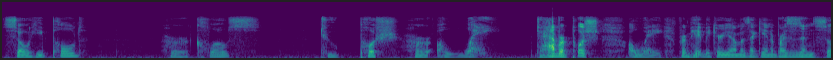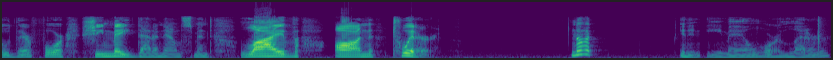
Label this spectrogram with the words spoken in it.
So he pulled her close to push her away to have her push away from Hitmaker Yamazaki Enterprises, and so therefore she made that announcement live on Twitter. Not in an email or a letter,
